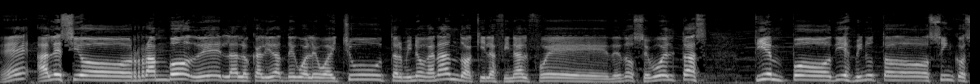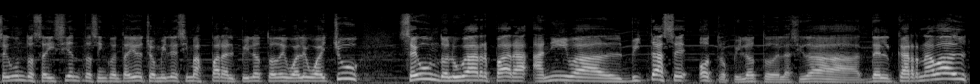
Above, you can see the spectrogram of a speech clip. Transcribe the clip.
¿Eh? Alessio Rambo de la localidad de Gualeguaychú terminó ganando. Aquí la final fue de 12 vueltas. Tiempo 10 minutos 5 segundos 658 milésimas para el piloto de Gualeguaychú. Segundo lugar para Aníbal Vitase, otro piloto de la ciudad del Carnaval.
